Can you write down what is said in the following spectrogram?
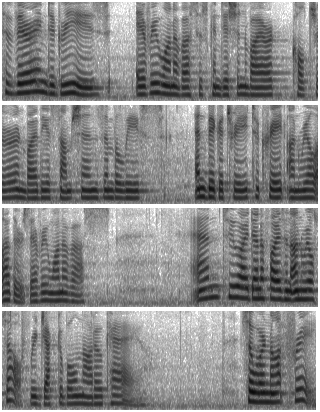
to varying degrees, every one of us is conditioned by our culture and by the assumptions and beliefs and bigotry to create unreal others, every one of us. And to identify as an unreal self, rejectable, not okay. So we're not free.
